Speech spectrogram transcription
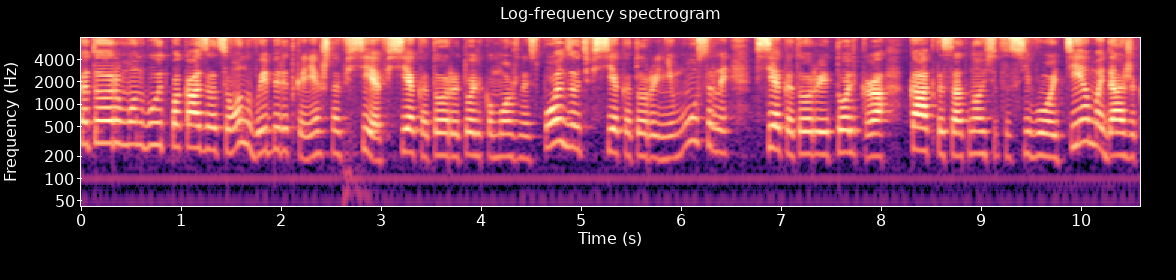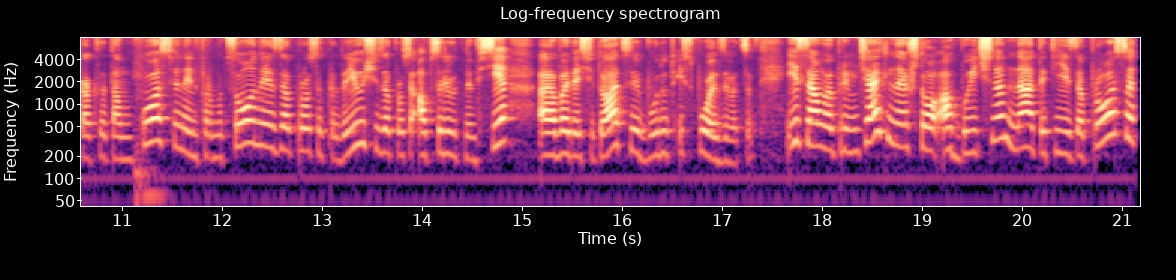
которым он будет показываться, он выберет, конечно, все, все, которые только можно использовать, все, которые не мусорные, все, которые только как-то соотносятся с его темой, даже как-то там косвенно, информационные запросы, продающие запросы, абсолютно все э, в этой ситуации будут использоваться. И самое примечательное, что обычно на такие запросы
